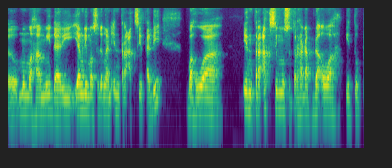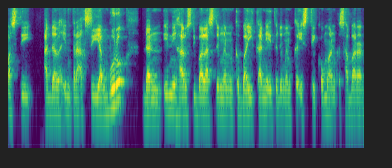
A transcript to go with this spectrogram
uh, memahami dari yang dimaksud dengan interaksi tadi, bahwa interaksi musuh terhadap dakwah itu pasti adalah interaksi yang buruk dan ini harus dibalas dengan kebaikan yaitu dengan keistiqomahan kesabaran.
